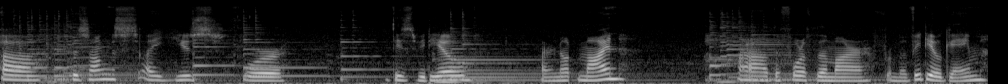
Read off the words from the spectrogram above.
Uh, the songs I use for this video are not mine. Uh, the four of them are from a video game.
